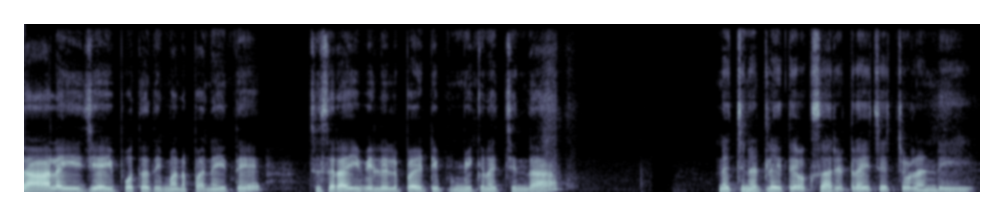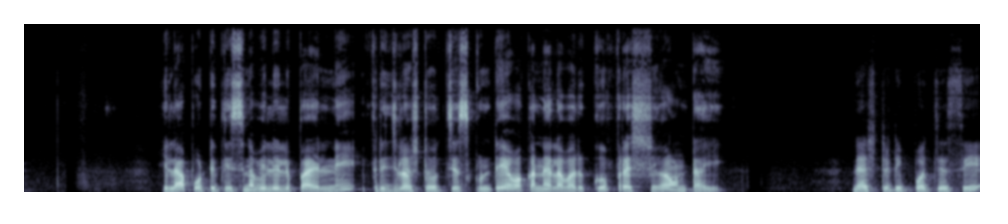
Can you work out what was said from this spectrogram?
చాలా ఈజీ అయిపోతుంది మన పని అయితే చూసారా ఈ వెల్లుల్లిపాయ టిప్ మీకు నచ్చిందా? నచ్చినట్లయితే ఒకసారి ట్రై చేసి చూడండి. ఇలా పొట్టి తీసిన వెల్లుల్లిపాయల్ని ఫ్రిడ్జ్లో స్టోర్ చేసుకుంటే ఒక నెల వరకు ఫ్రెష్గా ఉంటాయి. నెక్స్ట్ టిప్ వచ్చేసి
